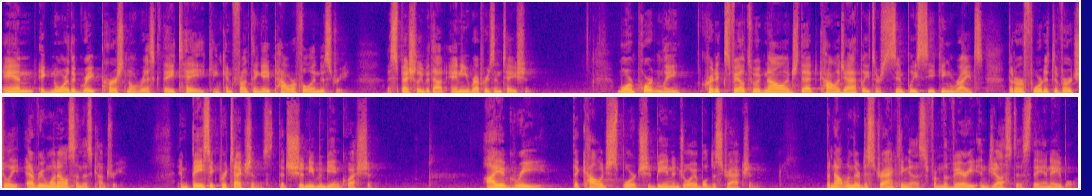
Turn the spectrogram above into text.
and ignore the great personal risk they take in confronting a powerful industry, especially without any representation. More importantly, critics fail to acknowledge that college athletes are simply seeking rights that are afforded to virtually everyone else in this country and basic protections that shouldn't even be in question. I agree that college sports should be an enjoyable distraction, but not when they're distracting us from the very injustice they enable.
